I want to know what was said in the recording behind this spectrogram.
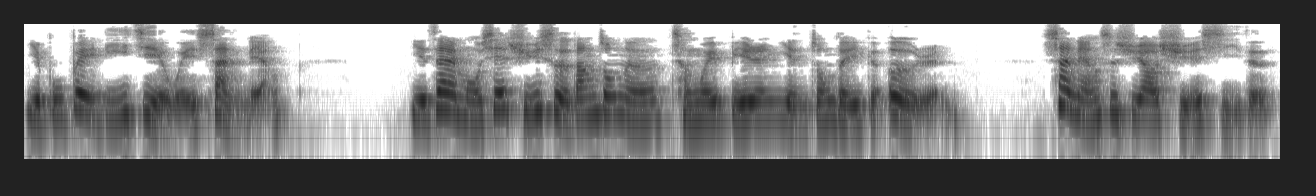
也不被理解为善良，也在某些取舍当中呢，成为别人眼中的一个恶人。善良是需要学习的，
